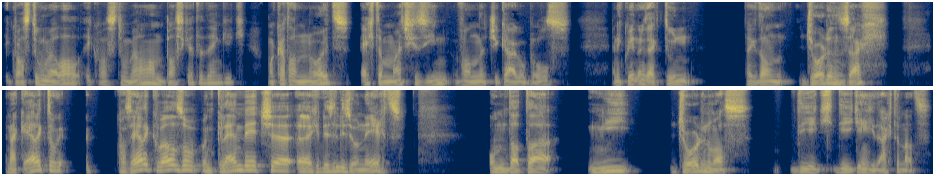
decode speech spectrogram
ik, was toen wel al, ik was toen wel al aan het basketten, denk ik. Maar ik had dan nooit echt een match gezien van de Chicago Bulls. En ik weet nog dat ik toen dat ik dan Jordan zag. En dat ik eigenlijk toch... Was eigenlijk wel zo een klein beetje eh gedesillusioneerd. Omdat dat niet Jordan was die ik, die ik in gedachten had.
